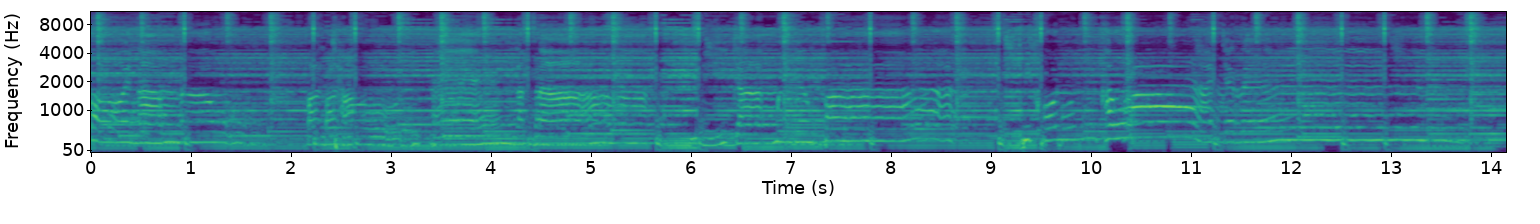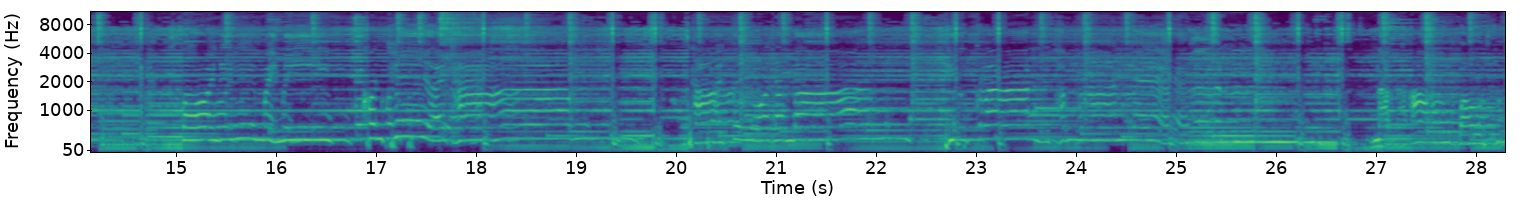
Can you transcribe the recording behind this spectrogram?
ซอยน้ำเน่าบ้านเช่าที่แพงหนักหนาหนีจากเมืองฟ้า ที่คนเขาว่าเจริญซอยนี้ไม่มีคนเชื่อทามชายตัวดำดำผิวกรานทำงานแลกเงิน หนักเอาเบาสู้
